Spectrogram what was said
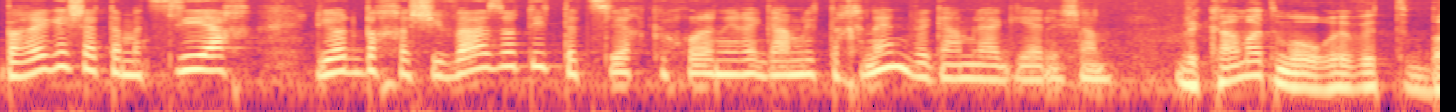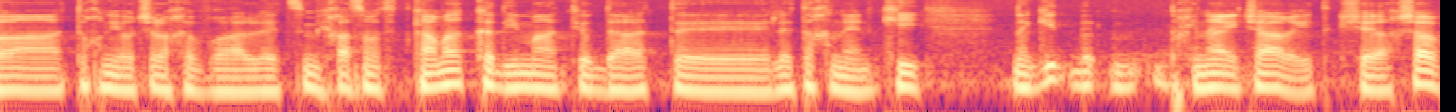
ברגע שאתה מצליח להיות בחשיבה הזאת, תצליח ככל הנראה גם לתכנן וגם להגיע לשם. וכמה את מעורבת בתוכניות של החברה לצמיחה? זאת אומרת, כמה קדימה את יודעת אה, לתכנן? כי נגיד מבחינה HRית, כשעכשיו,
